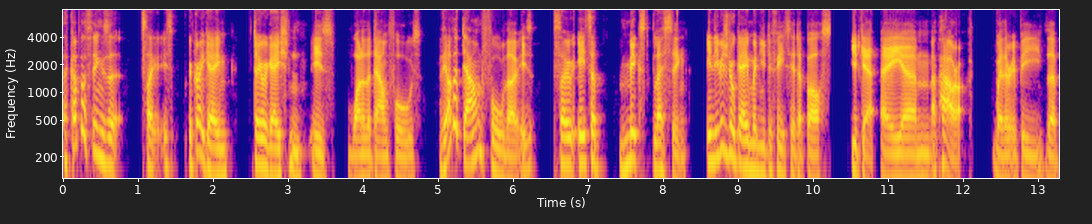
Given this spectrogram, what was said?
a couple of things that it's like it's a great game. Degradation is one of the downfalls. The other downfall, though, is so it's a mixed blessing. In the original game, when you defeated a boss, you'd get a um, a power up, whether it be the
